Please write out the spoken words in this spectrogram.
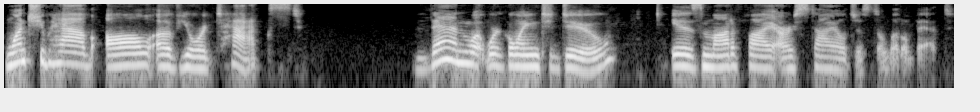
Once you have all of your text, then what we're going to do is modify our style just a little bit.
